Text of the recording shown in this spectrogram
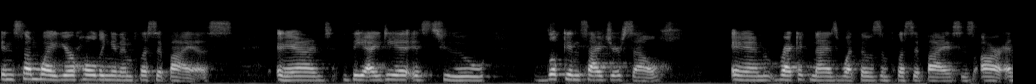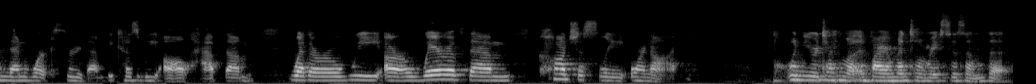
in some way you're holding an implicit bias and the idea is to look inside yourself and recognize what those implicit biases are and then work through them because we all have them, whether we are aware of them consciously or not. When you were talking about environmental racism, that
